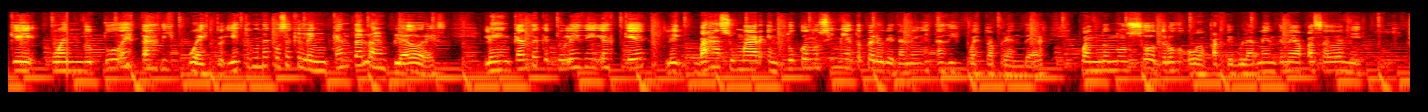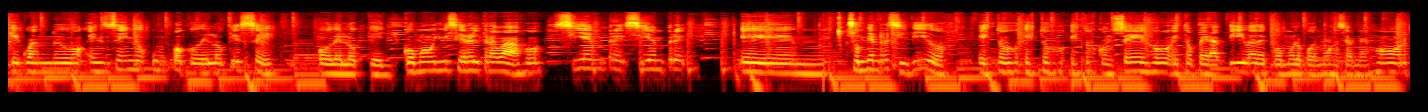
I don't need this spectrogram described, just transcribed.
que cuando tú estás dispuesto, y esto es una cosa que le encanta a los empleadores, les encanta que tú les digas que le vas a sumar en tu conocimiento, pero que también estás dispuesto a aprender. Cuando nosotros, o particularmente me ha pasado a mí, que cuando enseño un poco de lo que sé o de lo que, cómo yo hiciera el trabajo, siempre, siempre em, son bien recibidos estos, estos, estos consejos, esta operativa de cómo lo podemos hacer mejor,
